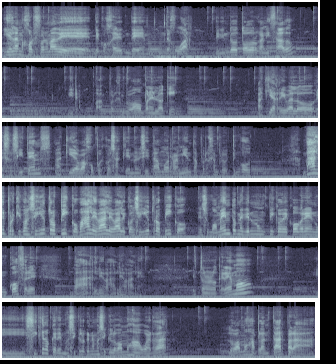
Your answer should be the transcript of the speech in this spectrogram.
Y es la mejor forma de, coger, de, jugar. Teniendo todo organizado. Mira, por ejemplo, vamos a ponerlo aquí. Aquí arriba esos ítems. Aquí abajo pues cosas que no necesitamos. Herramientas, por ejemplo. Tengo... Vale, porque conseguí otro pico. Vale, vale, vale. Conseguí otro pico. En su momento me dieron un pico de cobre en un cofre. Vale, vale, vale. Esto no lo queremos. Y sí que lo queremos, sí que lo queremos y que lo vamos a guardar. Lo vamos a plantar para,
